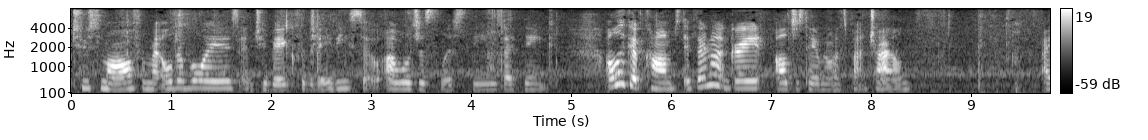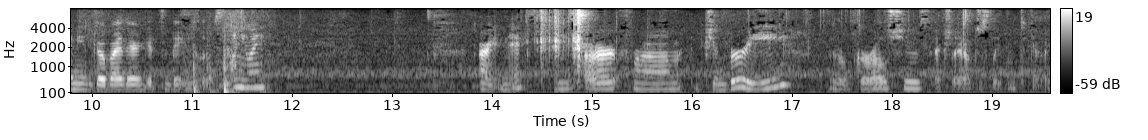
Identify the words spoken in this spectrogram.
too small for my older boys and too big for the baby. So I will just list these, I think. I'll look up comps. If they're not great, I'll just take them to Once Upon a Child. I need to go by there and get some baby clothes. Anyway, all right, next, these are from Gymboree. Little girl shoes. Actually, I'll just leave them together.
